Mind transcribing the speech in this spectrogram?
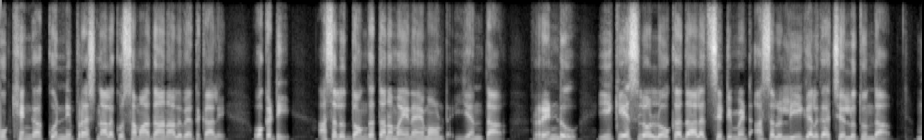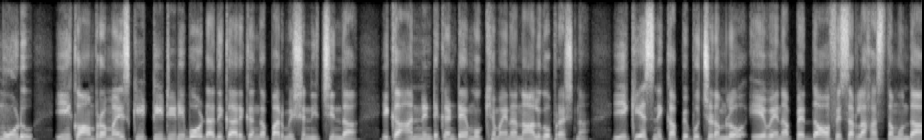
ముఖ్యంగా కొన్ని ప్రశ్నలకు సమాధానాలు వెతకాలి. ఒకటి అసలు దొంగతనమైన అమౌంట్ ఎంత? రెండు ఈ కేసులో లోక్ అదాలత్ సెటిల్మెంట్ అసలు లీగల్గా చెల్లుతుందా? మూడు ఈ కాంప్రమైజ్కి టీటీడీ బోర్డు అధికారికంగా పర్మిషన్ ఇచ్చిందా? ఇక అన్నింటికంటే ముఖ్యమైన నాలుగో ప్రశ్న ఈ కేసుని కప్పిపుచ్చడంలో ఏవైనా పెద్ద ఆఫీసర్ల హస్తముందా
